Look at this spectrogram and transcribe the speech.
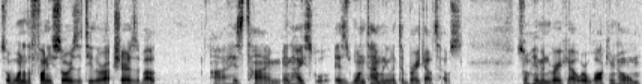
So one of the funny stories that T. La Rock shares about uh, his time in high school is one time when he went to Breakout's house. So him and Breakout were walking home,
